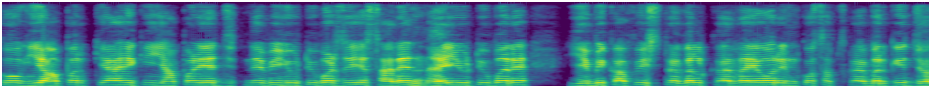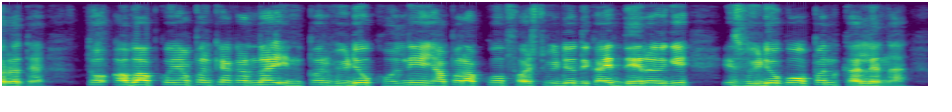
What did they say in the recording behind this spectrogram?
तो यहाँ पर क्या है कि यहाँ पर ये जितने भी यूट्यूबर्स हैं, ये सारे नए यूट्यूबर है, ये भी काफ़ी स्ट्रगल कर रहे हैं और इनको सब्सक्राइबर की ज़रूरत है। तो अब आपको यहाँ पर क्या करना है, इन पर वीडियो खोलनी है। यहाँ पर आपको फ़र्स्ट वीडियो दिखाई दे रही होगी, इस वीडियो को ओपन कर लेना है।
